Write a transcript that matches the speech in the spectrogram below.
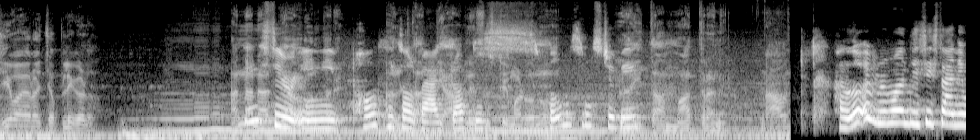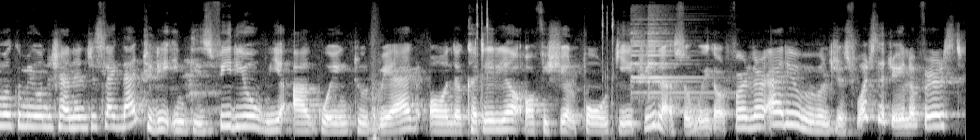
ಜೀವ ಇರೋ ಚಪ್ಪಲಿಗಳು political backdrop this film seems to be? Hello everyone, this is Tani welcoming on the channel just like that. Today in this video, we are going to react on the Kaatera official 4K trailer. So without further ado, we will just watch the trailer first.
